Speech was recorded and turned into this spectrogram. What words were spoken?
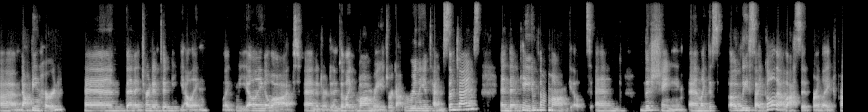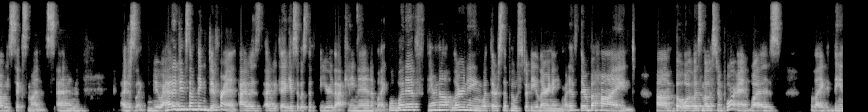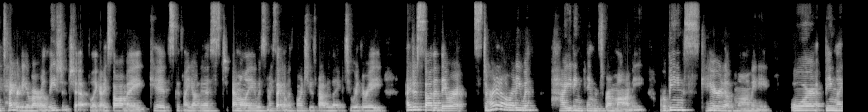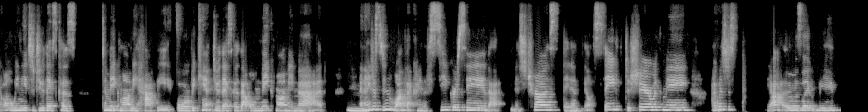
um, not being heard. And then it turned into me yelling, like me yelling a lot. And it turned into like mom rage where it got really intense sometimes. And then came the mom guilt and the shame and like this ugly cycle that lasted for like probably six months. And I just like knew I had to do something different. I was, I, guess it was the fear that came in of like, well, what if they're not learning what they're supposed to be learning? What if they're behind? Um, but what was most important was like the integrity of our relationship. Like I saw my kids, because my youngest, Emily, was my second was born. She was probably like two or three. I just saw that they were started already with hiding things from mommy or being scared of mommy or being like, oh, we need to do this because to make mommy happy, or we can't do this because that will make mommy mad. Mm. And I just didn't want that kind of secrecy, that mistrust. They didn't feel safe to share with me. I was just, yeah, it was like me.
